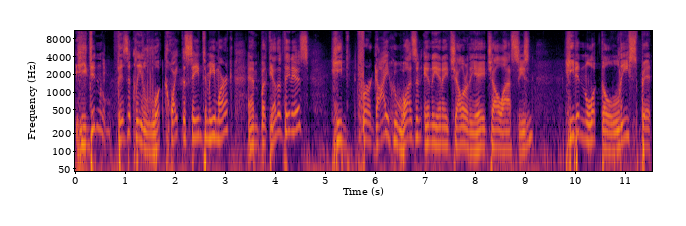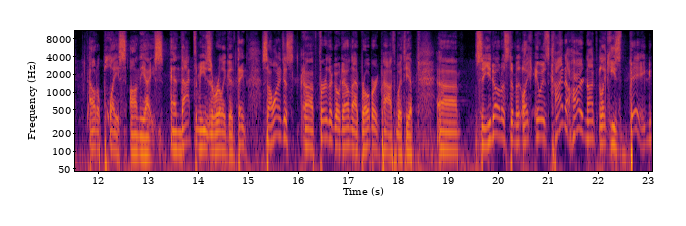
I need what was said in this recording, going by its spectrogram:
he didn't physically look quite the same to me, Mark. And But the other thing is, he for a guy who wasn't in the NHL or the AHL last season, he didn't look the least bit out of place on the ice, and that to me is a really good thing. So I want to just uh, further go down that Broberg path with you. Uh, so you noticed him like it was kind of hard not like he's big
